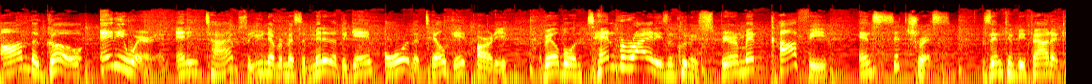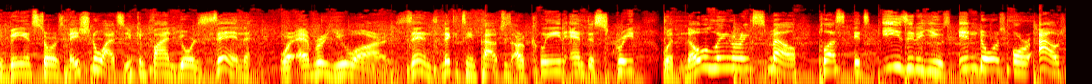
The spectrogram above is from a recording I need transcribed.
on the go anywhere and anytime so you never miss a minute of the game or the tailgate party. Available in 10 varieties including spearmint, coffee, and citrus. Zyn can be found at convenience stores nationwide, so you can find your Zyn wherever you are. Zyn's nicotine pouches are clean and discreet with no lingering smell, plus it's easy to use indoors or out,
